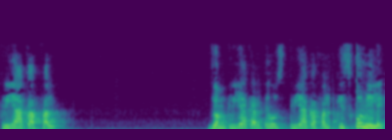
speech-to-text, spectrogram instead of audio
क्रिया का फल। जो हम क्रिया करते हैं, उस क्रिया का फल किसको मिले?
